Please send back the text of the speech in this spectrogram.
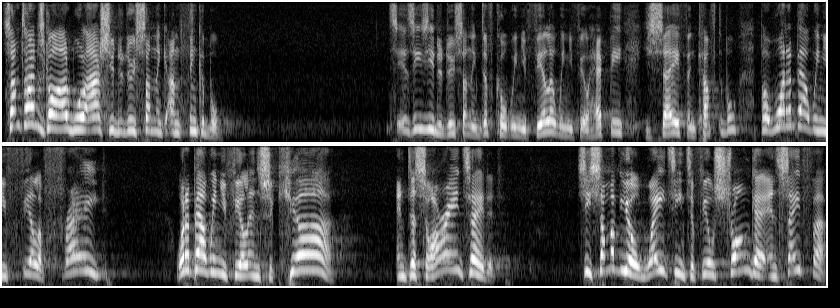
Sometimes God will ask you to do something unthinkable. It's, it's easy to do something difficult when you feel it, when you feel happy, you're safe and comfortable. But what about when you feel afraid? What about when you feel insecure and disorientated? See, some of you are waiting to feel stronger and safer.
